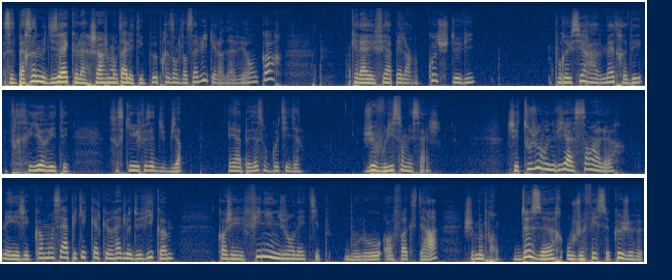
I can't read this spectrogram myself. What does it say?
Cette personne me disait que la charge mentale était peu présente dans sa vie, qu'elle en avait encore, qu'elle avait fait appel à un coach de vie pour réussir à mettre des priorités sur ce qui lui faisait du bien et apaiser son quotidien. Je vous lis son message. J'ai toujours une vie à 100 à l'heure, mais j'ai commencé à appliquer quelques règles de vie comme quand j'ai fini une journée type boulot, enfant, etc., je me prends deux heures où je fais ce que je veux.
